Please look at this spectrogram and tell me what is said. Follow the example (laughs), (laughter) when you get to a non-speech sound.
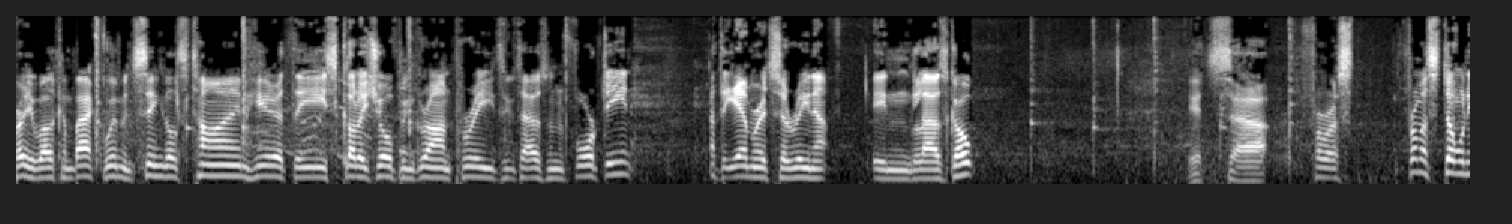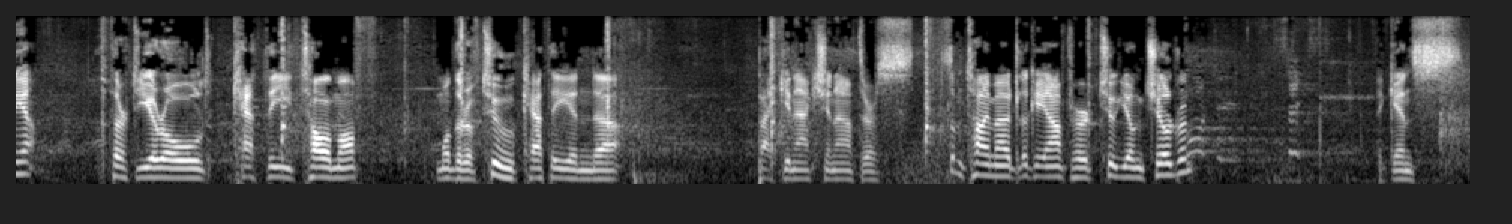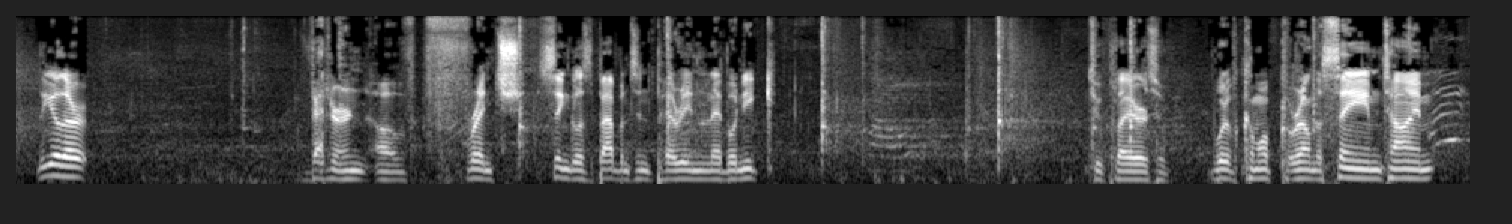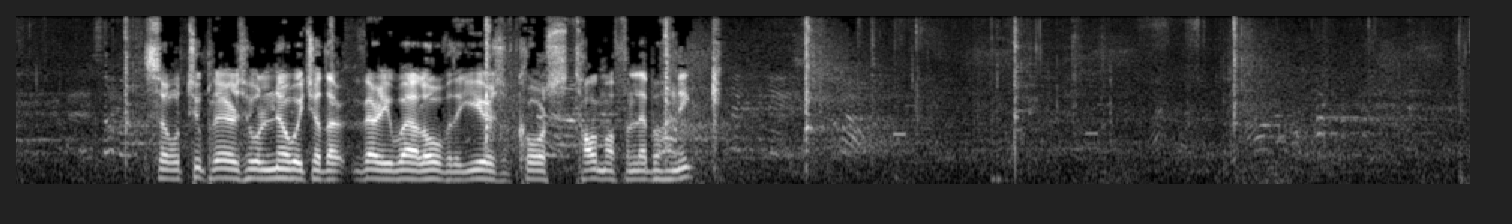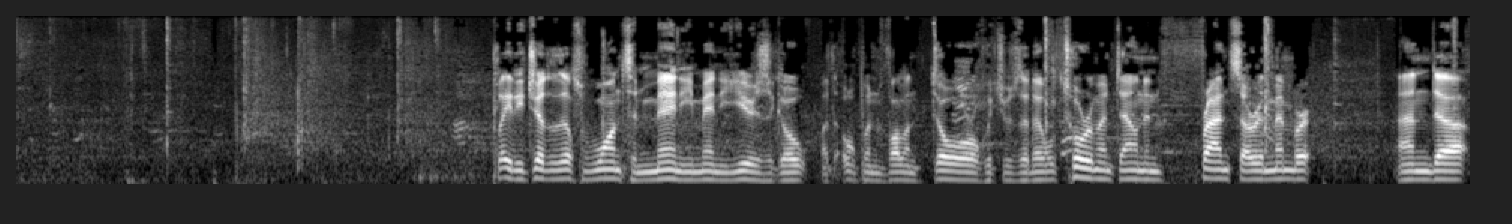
Very welcome back. Women's singles time here at the Scottish Open Grand Prix 2014 at the Emirates Arena in Glasgow. It's uh, for us from Estonia, 30 year old Kathy Tolmoff, mother of two, Kathy, and uh, back in action after some time out looking after her two young children against the other veteran of French singles badminton, Perrine Le Buhanic. Two players who would have come up around the same time. So two players who will know each other very well over the years, of course, Tolmoff and Le Buhanic. Played each other just once and many, many years ago at the Open Volant d'Or, which was an old tournament down in France, I remember. And uh,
